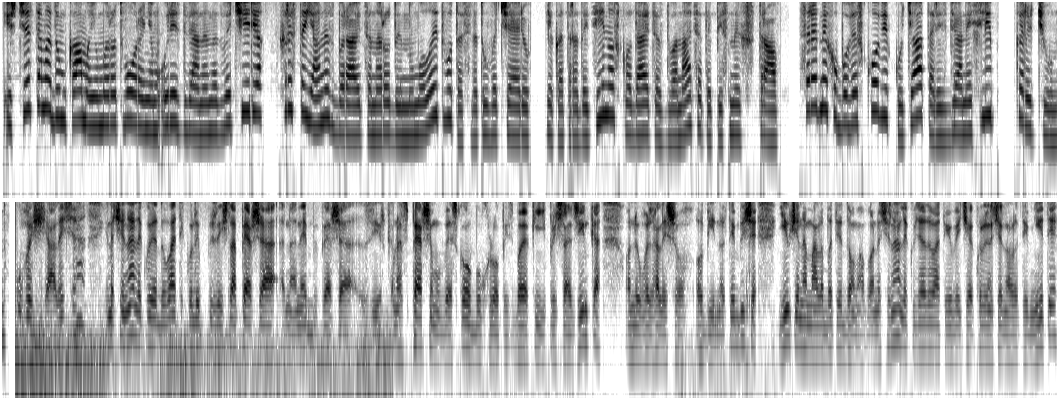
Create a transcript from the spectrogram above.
Із чистими думками й умиротворенням у різдвяне надвечір'я християни збираються на родинну молитву та святу вечерю, яка традиційно складається з 12 пісних страв. Серед них обов'язкові кутя та різдвяний хліб, керечун. угощалися і починали колядувати, коли зайшла перша на небі перша зірка. У нас першим обов'язково був хлопець, бо як прийшла жінка, вони вважали, що обідно. Тим більше дівчина мала бути вдома, бо починали колядувати ввечері, коли починало темніти,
